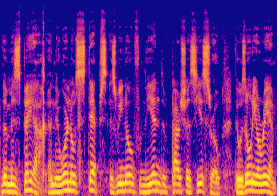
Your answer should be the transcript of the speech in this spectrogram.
the Mizbeach, and there were no steps, as we know from the end of Parshas Yisro, there was only a ram.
